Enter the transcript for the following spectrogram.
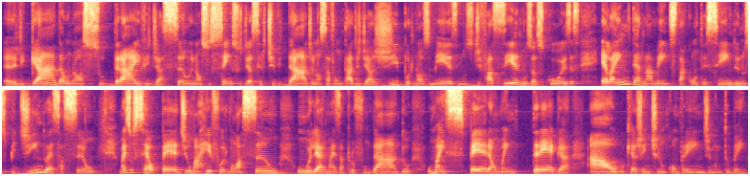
é, ligada ao nosso drive de ação e nosso senso de assertividade, nossa vontade de agir por nós mesmos, de fazermos as coisas, ela internamente está acontecendo e nos pedindo essa ação, mas o céu pede uma reformulação, um olhar mais aprofundado, uma espera, uma entrega a algo que a gente não compreende muito bem.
